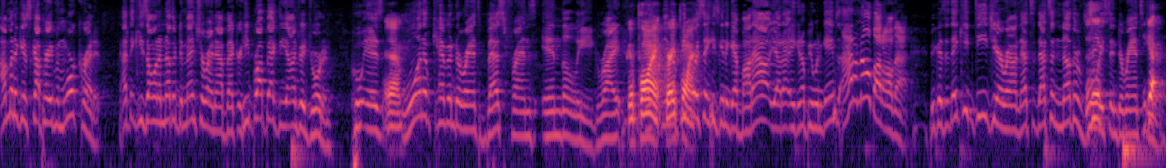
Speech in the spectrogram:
I'm going to give Scott Perry even more credit. I think he's on another dimension right now, Becker. He brought back DeAndre Jordan, who is Yeah. one of Kevin Durant's best friends in the league. Right? Good point. You know, Great people point. are saying he's going to get bought out. Yeah, he can help you win games. I don't know about all that because if they keep DJ around, that's that's another Doesn't he- voice in Durant's He ear. got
